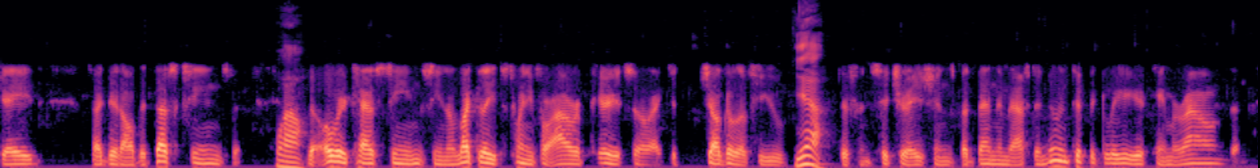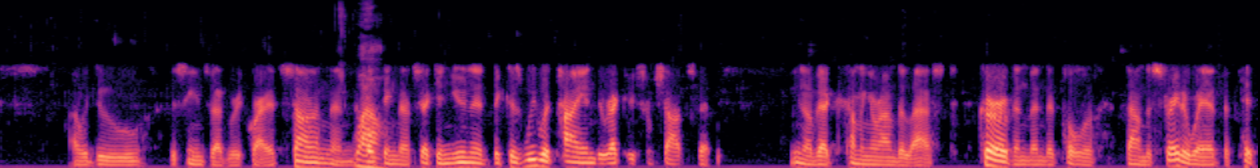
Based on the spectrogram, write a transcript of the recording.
shade. So I did all the dusk scenes, wow. the overcast scenes. You know, luckily it's 24 hour period, so I could juggle a few Yeah, different situations. But then in the afternoon, typically it came around, and I would do the scenes that required sun and Wow. hoping that second unit because we would tie in directly from shots that you know they're coming around the last curve and then they pull down the straightaway at the pit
